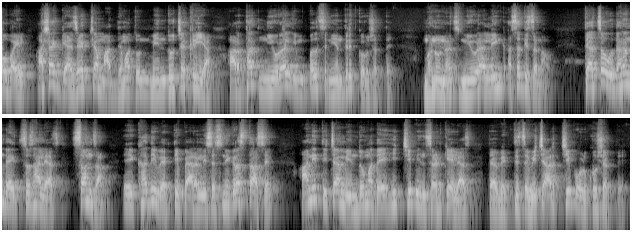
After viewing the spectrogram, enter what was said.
मोबाईल अशा गॅझेटच्या माध्यमातून मेंदूच्या क्रिया अर्थात न्यूरल इम्पल्स नियंत्रित करू शकते. म्हणूनच न्यूरालिंक असं तिचं नाव. त्याचं उदाहरण द्यायचं झाल्यास समजा एखादी व्यक्ती पॅरालिसिसने ग्रस्त असेल आणि तिच्या मेंदूमध्ये ही चिप इन्सर्ट केल्यास त्या व्यक्तीचे विचार चिप ओळखू शकते.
